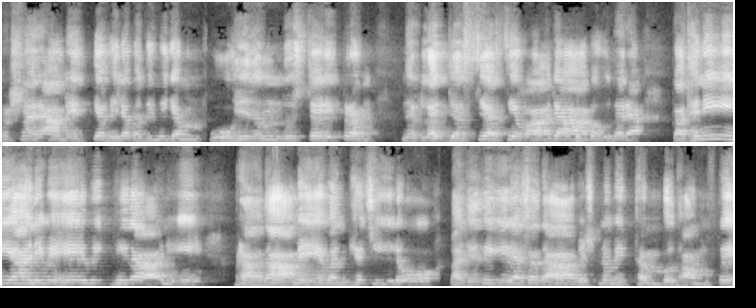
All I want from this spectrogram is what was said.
कृष्णरामेत्यभिलपति निजम् गुहिदम् दुश्चरित्रम् निर्लज्जस्य वाजा बहुतर कथनीयानि मे विघ्नितानि ഭ്രാതാ വന്ധ്യശീലോ ഭജതി കില സദാ വിഷ്ണുമിത്തം ബുധാംസ്തേ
